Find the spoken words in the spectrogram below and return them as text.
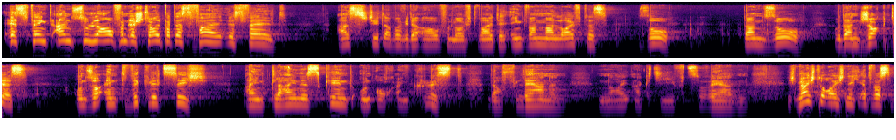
Es fängt an zu laufen, es stolpert, es, fall, es fällt. Es steht aber wieder auf und läuft weiter. Irgendwann mal läuft es so dann so und dann joggt es. Und so entwickelt sich ein kleines Kind und auch ein Christ darf lernen, neu aktiv zu werden. Ich möchte euch nicht etwas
